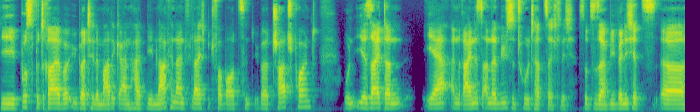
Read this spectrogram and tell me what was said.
die Busbetreiber über Telematikeinheiten, die im Nachhinein vielleicht mit verbaut sind, über ChargePoint und ihr seid dann eher ein reines Analysetool tatsächlich. Sozusagen, wie wenn ich jetzt äh,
